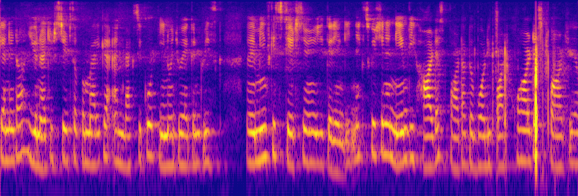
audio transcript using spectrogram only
Canada United States of America and Mexico तीनों जो है कंट्रीज़ मीन्स की स्टेट्स जो हैं ये करेंगी? नेक्स्ट क्वेश्चन है name the hardest part of the body part hardest part जो है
